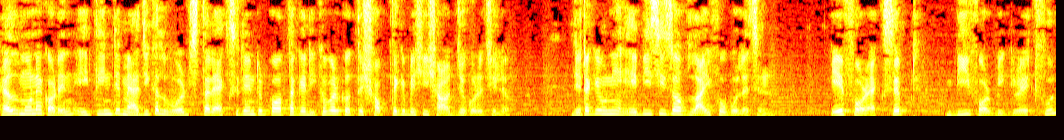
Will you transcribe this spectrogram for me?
Hal মনে করেন এই তিনটে ম্যাজিক্যাল ওয়ার্ডস তার অ্যাক্সিডেন্টের পর তাকে রিকভার করতে সবথেকে বেশি সাহায্য করেছিল, যেটাকে উনি এবিসিস অফ লাইফও বলেছেন। A for accept, B for be grateful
